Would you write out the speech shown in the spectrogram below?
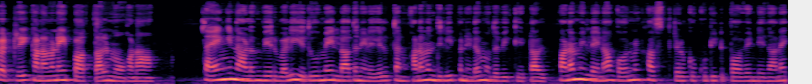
பற்றி கணவனை பார்த்தால் மோகனா? தயங்கினாலும் வேறு வழி எதுவுமே இல்லாத நிலையில் தன் கணவன் திலீபனிடம் உதவி கேட்டாள். பணம் இல்லைனா கவர்மெண்ட் ஹாஸ்பிட்டலுக்கு கூட்டிகிட்டு போக வேண்டியதானே?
